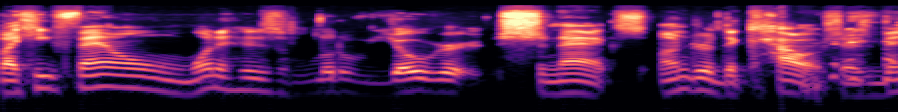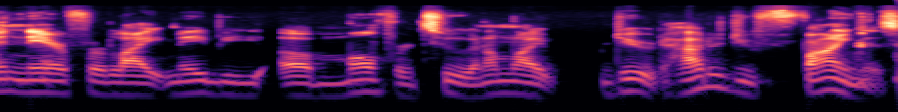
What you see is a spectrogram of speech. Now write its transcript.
like he found one of his little yogurt snacks under the couch that's been there for like maybe a month or two. And I'm like, dude, how did you find this?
